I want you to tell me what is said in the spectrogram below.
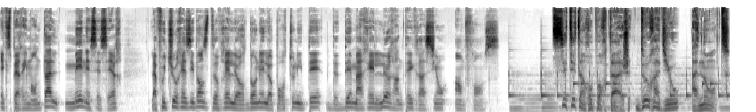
Expérimental mais nécessaire, la future résidence devrait leur donner l'opportunité de démarrer leur intégration en France. C'était un reportage de radio à Nantes,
